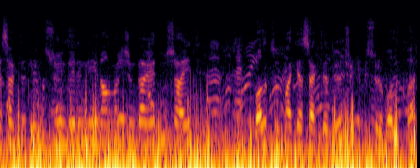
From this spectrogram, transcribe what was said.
Yasaktır diyor ama suyun derinliği dalmak için gayet müsait. Balık tutmak yasaktır diyor çünkü bir sürü balık var.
